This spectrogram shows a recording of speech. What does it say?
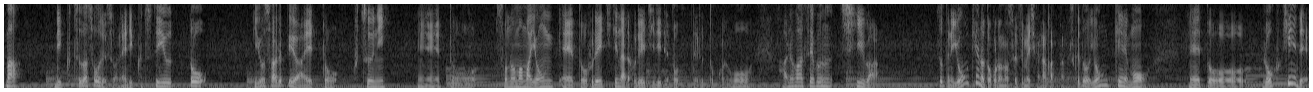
まあ理屈はそうですよね。理屈で言うと EOSRP はえっと普通にえっとそのまま4、えっとフル HD ならフル HD で撮ってるところを α7C はちょっとね 4K のところの説明しかなかったんですけど 4K もえっ、ー、と 6K で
